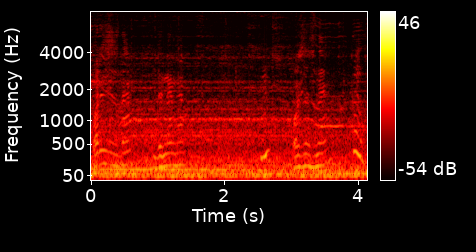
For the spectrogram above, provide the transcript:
What is his name? The name? 美味しいですね。うん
